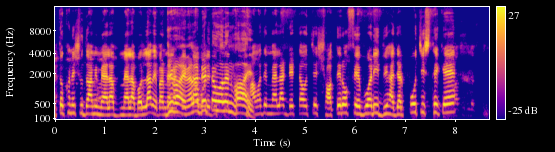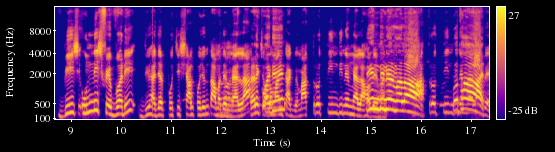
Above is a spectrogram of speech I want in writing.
এতক্ষণে শুধু আমি মেলা মেলা বললাম এবার মেলা ডেটটা বলেন ভাই। আমাদের মেলার ডেটটা হচ্ছে সতেরো ফেব্রুয়ারি দুই হাজার পঁচিশ থেকে বিশ উনিশ ফেব্রুয়ারি দুই হাজার পঁচিশ সাল পর্যন্ত আমাদের মেলা চলমান থাকবে। মাত্র তিন দিনের মেলা হবে তিন দিনের মেলা। মাত্র তিন দিনের মেলা হবে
